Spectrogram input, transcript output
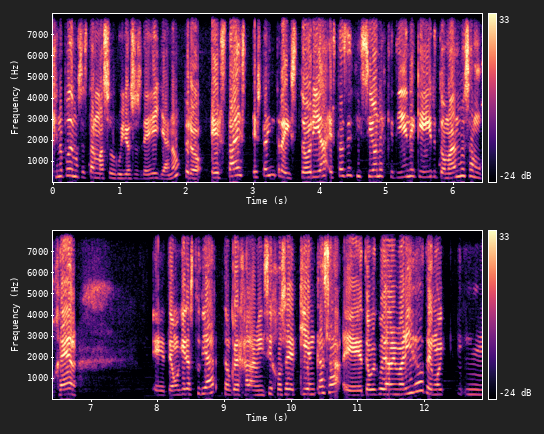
que no podemos estar más orgullosos de ella, ¿no? Pero esta, esta intrahistoria, estas decisiones que tiene que ir tomando esa mujer, eh, tengo que ir a estudiar, tengo que dejar a mis hijos aquí en casa, eh, tengo que cuidar a mi marido, tengo mm,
